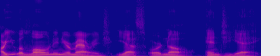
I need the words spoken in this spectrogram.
are you alone in your marriage, yes or no? NGA.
